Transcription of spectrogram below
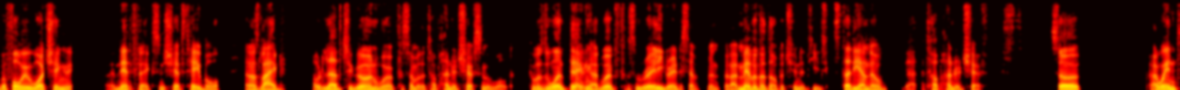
before we were watching Netflix and Chef's Table, and I was like, I would love to go and work for some of the top 100 chefs in the world. It was the one thing I'd worked for some really great establishments, but I'd never got the opportunity to study under a top 100 chef. So I went,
